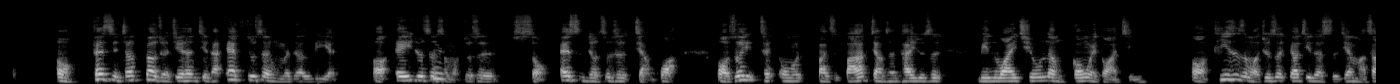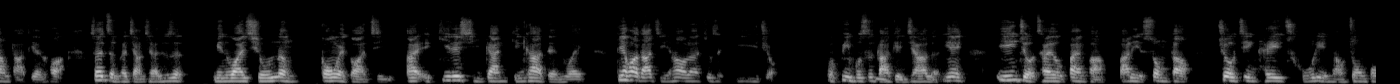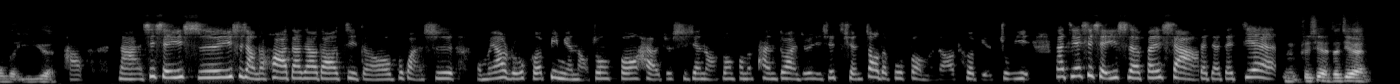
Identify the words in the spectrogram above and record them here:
哦，FAST 检测标准其实很简单，F 就是我们的脸，哦，A 就是什么？嗯、就是手，S 就是是讲话。哦，所以我们把把它讲成台语就是面歪手软，讲话大机。哦，T 是什么？就是要记得时间，马上打电话。所以整个讲起来就是面歪手软。公位打机，哎，记得时间，紧卡点位，电话打几号呢？就是一一九，我并不是打给家人，因为一一九才有办法把你送到就近可以处理脑中风的医院。好，那谢谢医师，医师讲的话大家都要记得哦。不管是我们要如何避免脑中风，还有就是一些脑中风的判断，就是一些前兆的部分，我们都要特别注意。那今天谢谢医师的分享，大家再见。嗯，谢谢，再见。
